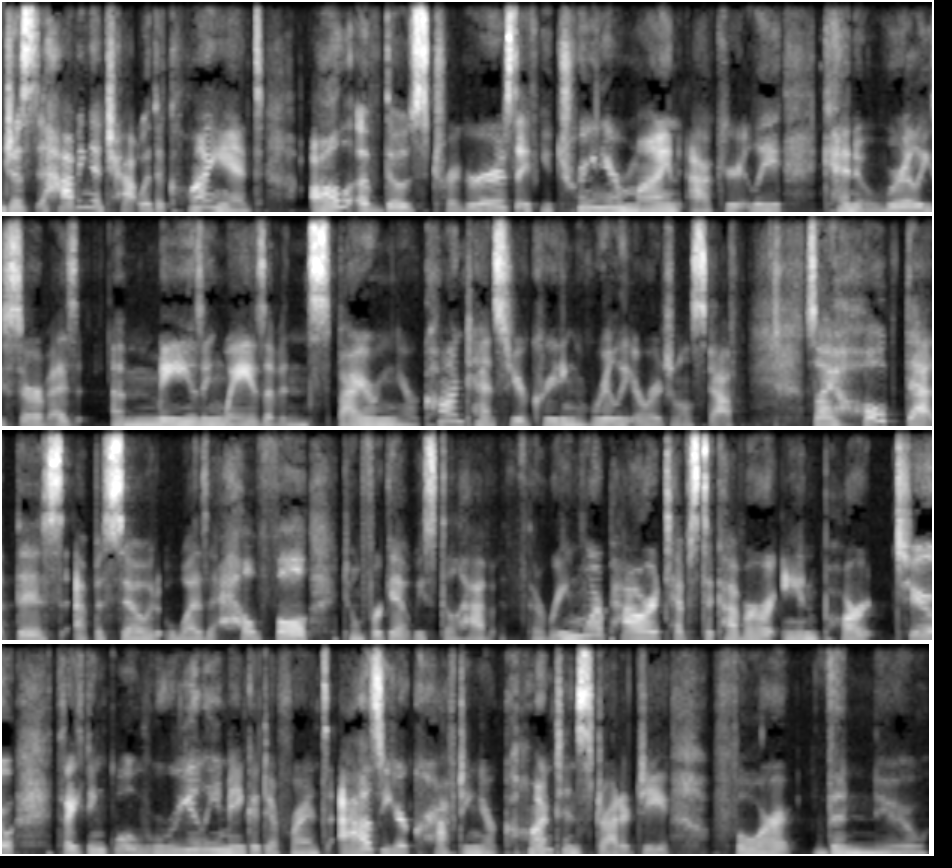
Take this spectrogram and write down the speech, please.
just having a chat with a client. All of those triggers, if you train your mind accurately, can really serve as amazing ways of inspiring your content so you're creating really original stuff. So I hope that this episode was helpful. Don't forget, we still have three more power tips to cover in part two that I think will really make a difference as you're crafting your content strategy for the new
